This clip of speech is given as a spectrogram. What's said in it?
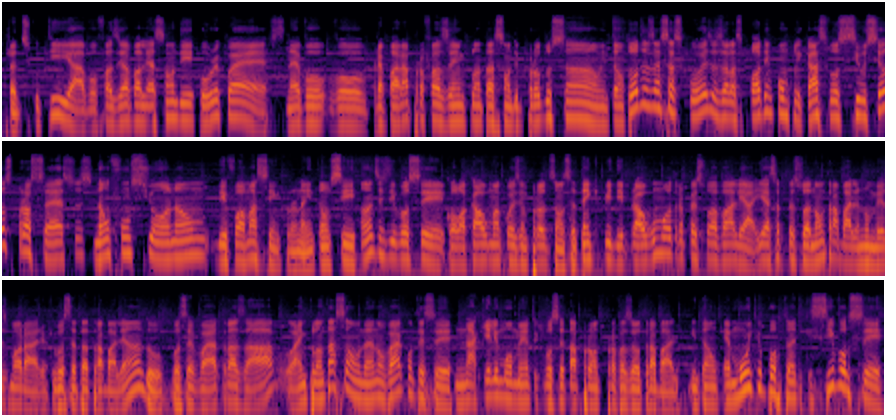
para discutir. Ah, vou fazer avaliação de pull requests, né? Vou, vou preparar para fazer a implantação de produção. Então, todas essas coisas elas podem complicar se, você, se os seus processos não funcionam de forma assíncrona. Então, se antes de você colocar alguma coisa em produção, você tem que pedir para alguma outra pessoa avaliar e essa pessoa não trabalha no mesmo horário que você está trabalhando, você vai atrasar a implantação, né? Não vai acontecer naquele momento que você está pronto para fazer o trabalho. Então, é muito importante que se você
